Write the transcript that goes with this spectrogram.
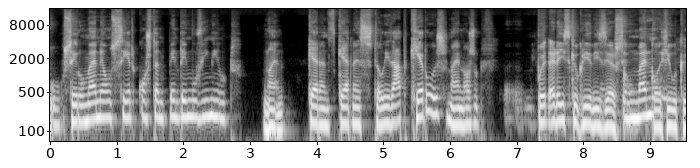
o, o ser humano é um ser constantemente em movimento, não é? Quer, quer na ancestralidade, quer hoje, não é? Nós, Pois Era isso que eu queria dizer. ser humano com aquilo que.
